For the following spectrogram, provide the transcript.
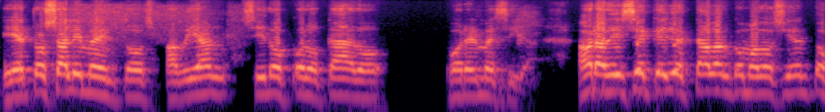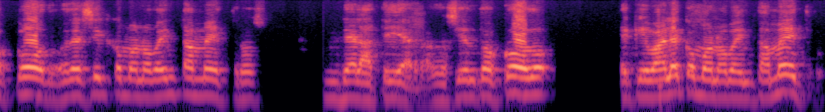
Y estos alimentos habían sido colocados por el Mesías. Ahora dice que ellos estaban como 200 codos, es decir, como 90 metros de la tierra. 200 codos equivale como 90 metros.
